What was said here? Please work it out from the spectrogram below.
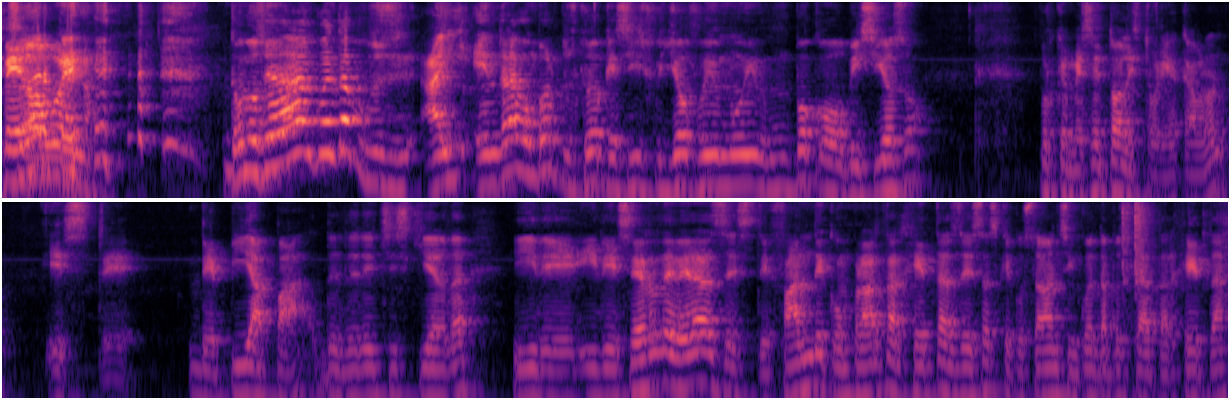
Pero Suerte. bueno. Como se darán cuenta, pues ahí en Dragon Ball, pues creo que sí, yo fui muy, un poco vicioso. Porque me sé toda la historia, cabrón. Este, de pie a pa, de derecha a izquierda. Y de, y de ser de veras este, fan de comprar tarjetas de esas que costaban 50 pesos cada tarjeta.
